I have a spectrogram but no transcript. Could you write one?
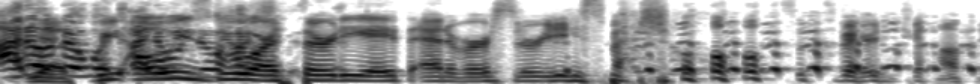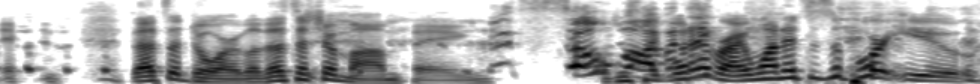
I don't Yes, know what we I always do our she- 38th anniversary specials. it's very common. That's adorable. That's such a mom thing. so mom, like, whatever. I wanted to support you.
